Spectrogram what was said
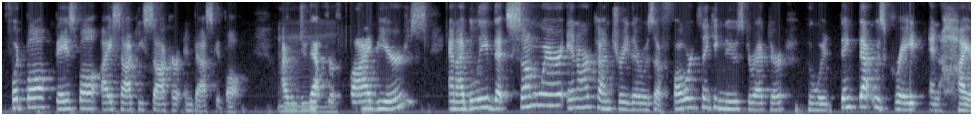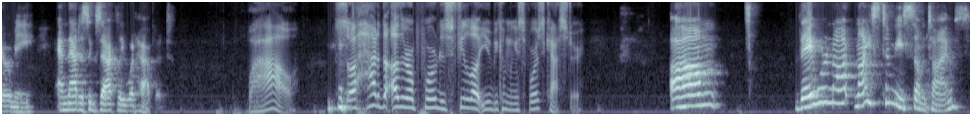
football, baseball, ice hockey, soccer, and basketball. Mm. I would do that for mm. five years. And I believe that somewhere in our country, there was a forward thinking news director who would think that was great and hire me. And that is exactly what happened. Wow. so, how did the other reporters feel about you becoming a sportscaster? Um, they were not nice to me sometimes.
